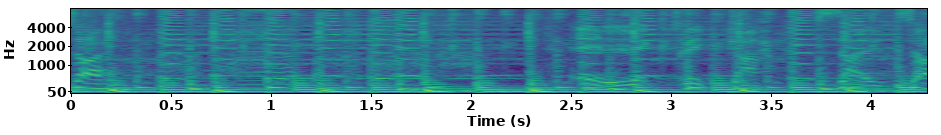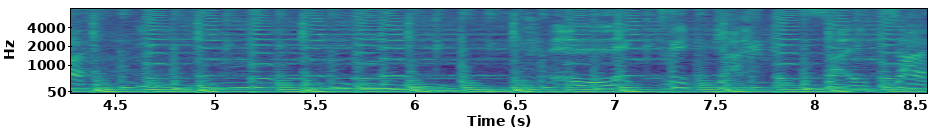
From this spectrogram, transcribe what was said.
Salsa. Elektriker, Salsa. Elektriker, Salsa.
